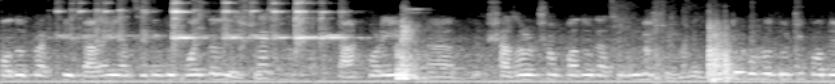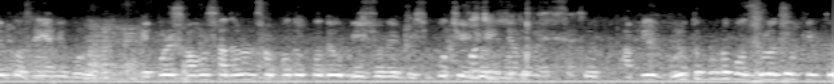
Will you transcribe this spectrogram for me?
পদপ্রার্থী তারাই আছে কিন্তু পঁয়তাল্লিশ। জন তারপরে সাধারণ সম্পাদক আছেন উনিশ জন। মানে গুরুত্বপূর্ণ দুটি পদের কথাই আমি বলব। এরপরে সহ সাধারণ সম্পাদক পদেও বিশ জনের বেশি পঁচিশ জন মতো। আপনি গুরুত্বপূর্ণ পদগুলোতেও কিন্তু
